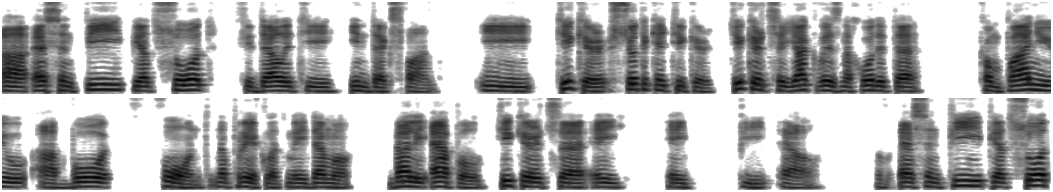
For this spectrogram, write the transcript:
а, S&P 500 Fidelity Index Fund. І тікер, що таке тікер? Тікер це як ви знаходите компанію або фонд. Наприклад, ми йдемо далі Apple. Тікер це A, APL. В S&P 500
